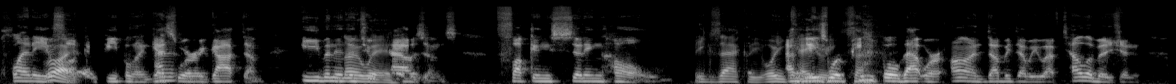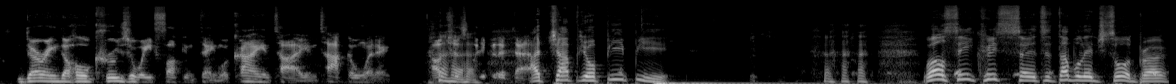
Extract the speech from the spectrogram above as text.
Plenty of Right. fucking people, and guess And- where it got them? Even in Nowhere. the 2000s, fucking sitting home. Exactly, or in And catering. these were people that were on WWF television during the whole cruiserweight fucking thing with Kaientai and Taka winning. I'll just leave it at that. I chop your pee pee. well, see, Chris, so it's a double edged sword, bro.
